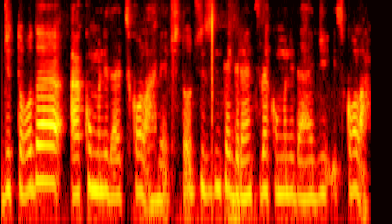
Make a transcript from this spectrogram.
de toda a comunidade escolar, né, de todos os integrantes da comunidade escolar.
